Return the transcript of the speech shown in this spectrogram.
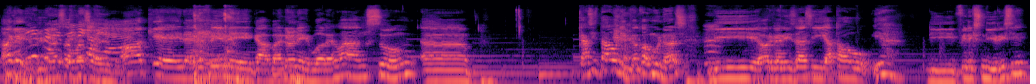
Oke, sini kali ya. Oke, dari sini Kak Bando nih boleh langsung eh, kasih tahu nih ke komuners di organisasi atau ya di Phoenix sendiri sih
